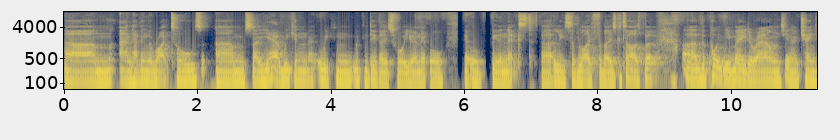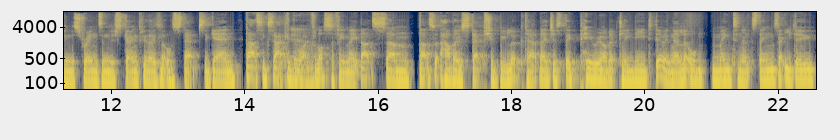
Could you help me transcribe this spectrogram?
um, and having the right tools. Um, so yeah, we can we can we can do those for you, and it will it will be the next uh, lease of life for those guitars. But uh, the point you made around you know changing the strings and just going through those little steps again, that's exactly the right philosophy, mate. That's um, that's how those steps should be looked at. They're just they periodically need doing. They're little maintenance things that you do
